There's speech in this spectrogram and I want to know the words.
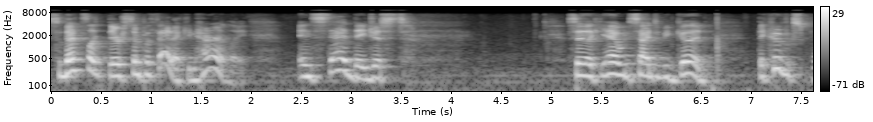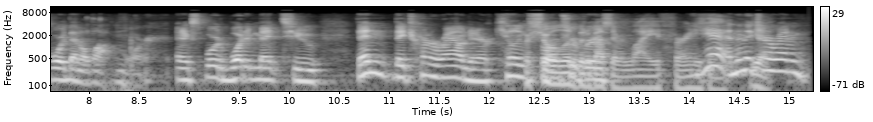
So that's like they're sympathetic inherently. Instead, they just say like, yeah, we decided to be good. They could have explored that a lot more and explored what it meant to. Then they turn around and are killing Or show a little bit about their life or anything. Yeah, and then they Yeah. turn around and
